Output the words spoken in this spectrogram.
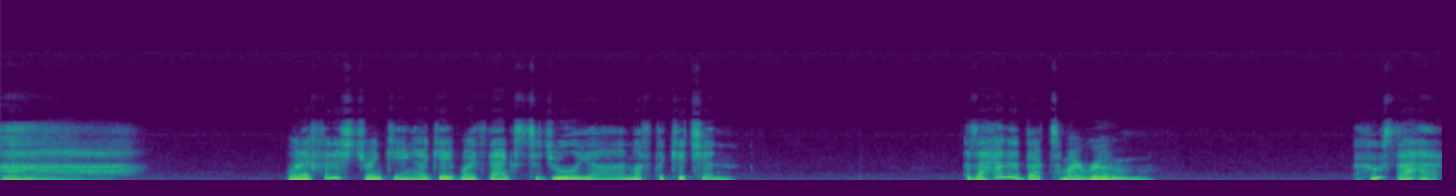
Ah. When I finished drinking, I gave my thanks to Julia and left the kitchen. As I headed back to my room, who's that?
